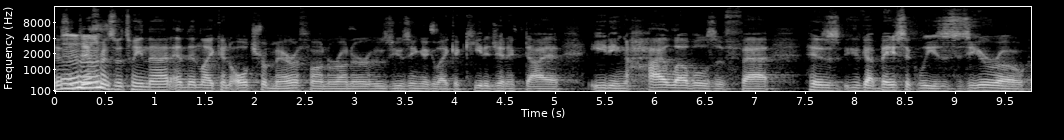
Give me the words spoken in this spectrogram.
There's mm-hmm. a difference between that and then like an ultra marathon runner who's using a, like a ketogenic diet, eating high levels of fat. His you've got basically zero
